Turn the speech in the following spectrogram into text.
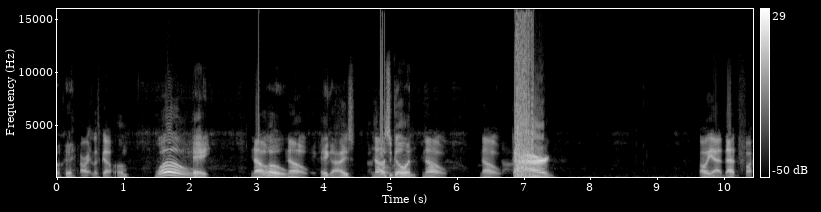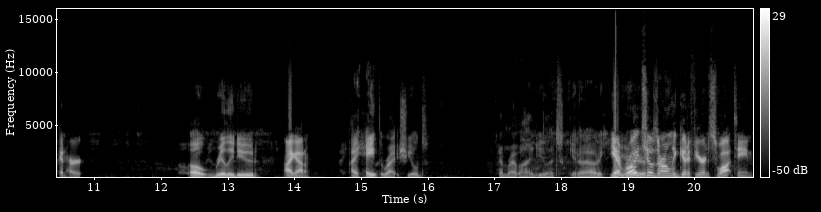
Okay. All right, let's go. Um. Whoa! Hey, no, whoa. no, hey guys. no, How's it going? no, no. Darg! Oh yeah, that fucking hurt. Oh, really, dude? I got him. I hate the riot shields. I'm right behind you. Let's get out of here. Yeah, riot shields are only good if you're in SWAT team.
